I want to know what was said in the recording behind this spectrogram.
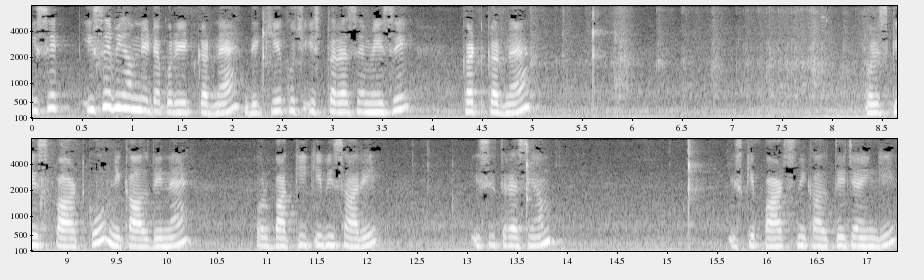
इसे इसे भी हमने डेकोरेट करना है। देखिए, कुछ इस तरह से हमें इसे कट करना है। और इसके इस पार्ट को निकाल देना है। और बाकी के भी सारे इसी तरह से हम इसके पार्ट्स निकालते जाएँगे।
